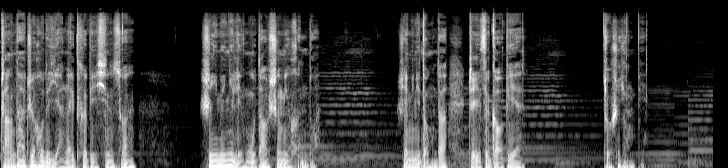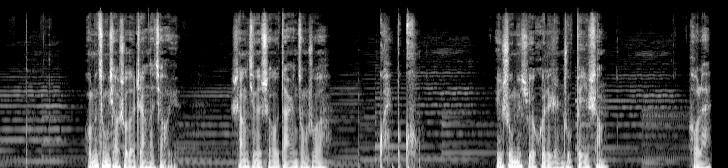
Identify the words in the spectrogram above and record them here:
长大之后的眼泪特别心酸，是因为你领悟到生命很短，是因为你懂得这一次告别就是永别。我们从小受到这样的教育：伤心的时候，大人总说“乖，不哭”。于是我们学会了忍住悲伤。后来，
